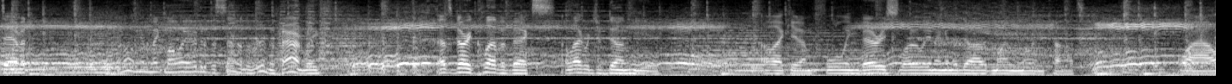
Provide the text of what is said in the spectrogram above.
Damn it. I'm not gonna make my way over to the center of the room, apparently. That's very clever, Vechs. I like what you've done here. Like it. I'm falling very slowly and I'm gonna die with my mine cart. Wow.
